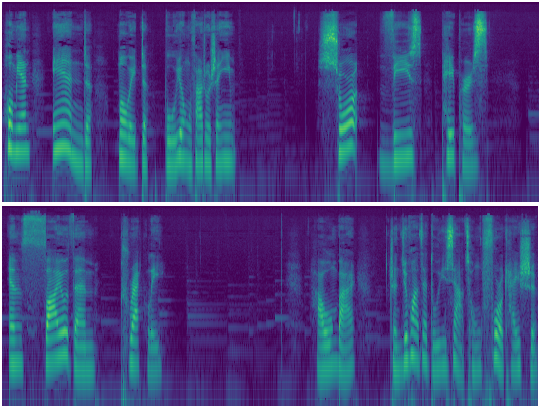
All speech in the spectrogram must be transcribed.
后面 and 末尾的不用发出声音。Sort these papers and file them correctly。 好，我们把整句话再读一下，从 for 开始。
